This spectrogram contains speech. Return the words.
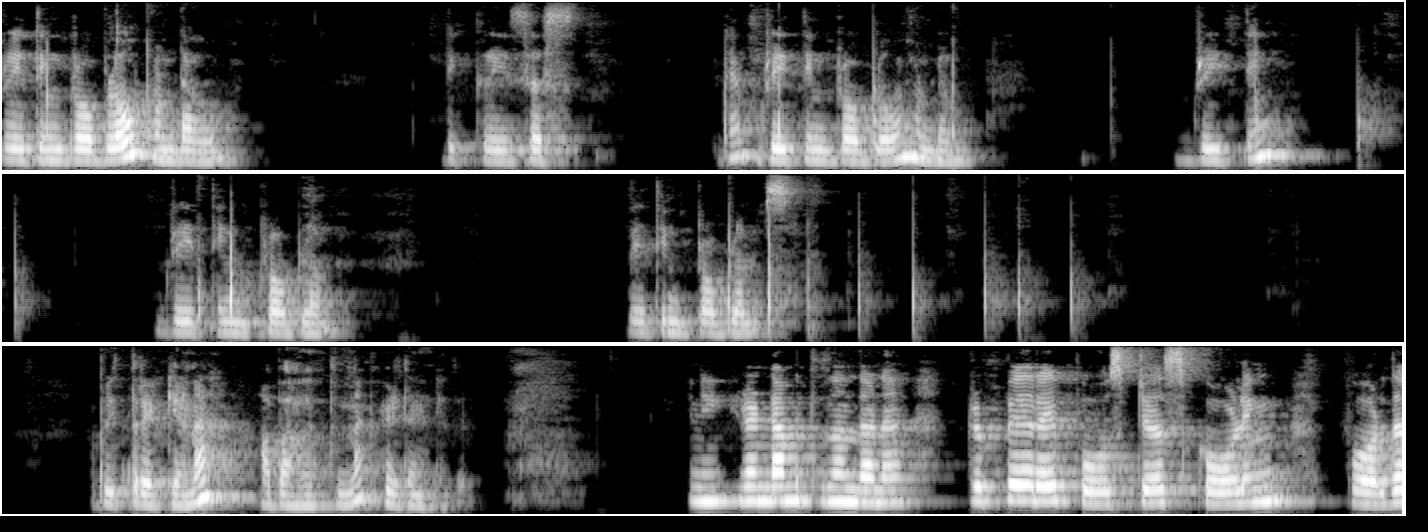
ബ്രീത്തിങ് പ്രോബ്ലവും ഉണ്ടാവും. ഡിക്രീസസ് പിന്നെ ബ്രീത്തിങ് പ്രോബ്ലവും ഉണ്ടാവും. Breathing breathing problem breathing problems അപ്പോൾ ഇത്രയൊക്കെയാണ് ആ ഭാഗത്തു നിന്ന് എഴുതേണ്ടത്. ഇനി രണ്ടാമത്തത് എന്താണ്? Prepare a posters calling for the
